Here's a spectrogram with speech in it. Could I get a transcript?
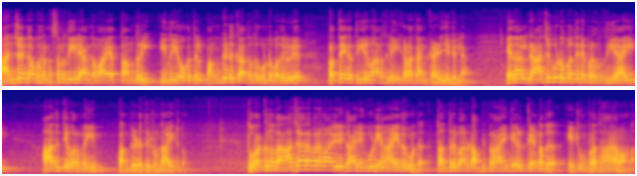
അഞ്ചംഗ ഭരണസമിതിയിലെ അംഗമായ തന്ത്രി ഇന്ന് യോഗത്തിൽ പങ്കെടുക്കാത്തതുകൊണ്ടും അതിലൊരു പ്രത്യേക തീരുമാനത്തിലേക്ക് കടക്കാൻ കഴിഞ്ഞിട്ടില്ല. എന്നാൽ രാജകുടുംബത്തിന്റെ പ്രതിനിധിയായി ആദിത്യവർമ്മയും പങ്കെടുത്തിട്ടുണ്ടായിരുന്നു. തുറക്കുന്നത് ആചാരപരമായ ഒരു കാര്യം കൂടി ആയതുകൊണ്ട് തന്ത്രിമാരുടെ അഭിപ്രായം കേൾക്കേണ്ടത് ഏറ്റവും പ്രധാനമാണ്.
